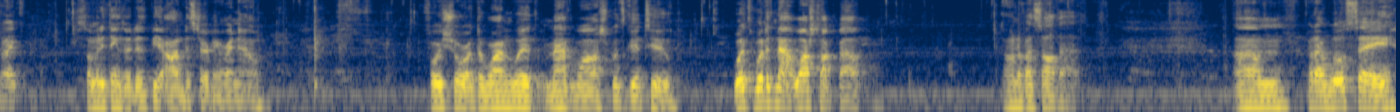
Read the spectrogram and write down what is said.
Like, so many things are just beyond disturbing right now. For sure, the one with Matt Walsh was good too. What what does Matt Walsh talk about? I don't know if I saw that. Um, but I will say,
